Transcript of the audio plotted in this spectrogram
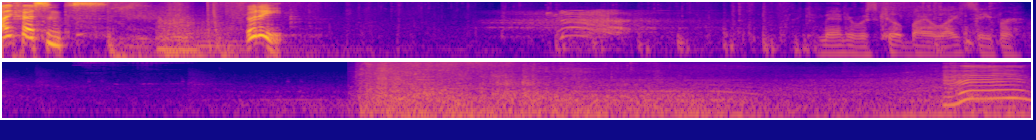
Life essence! Goody! The commander was killed by a lightsaber. Mm.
